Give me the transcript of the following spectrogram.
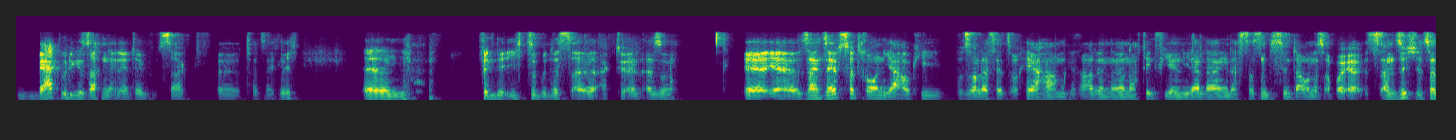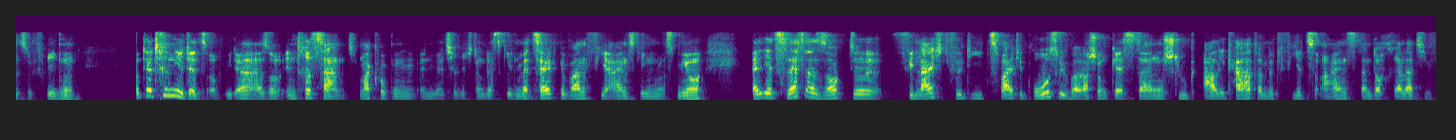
merkwürdige Sachen in Interviews sagt, äh, tatsächlich ähm, finde ich zumindest äh, aktuell. Also äh, sein Selbstvertrauen, ja, okay, wo soll er es jetzt auch herhaben, gerade ne, nach den vielen Niederlagen, dass das ein bisschen down ist, aber er ist an sich ist er zufrieden. Und er trainiert jetzt auch wieder, also interessant. Mal gucken, in welche Richtung das geht. Metzelt gewann 4-1 gegen Ross Mio. Elliot Slesser sorgte vielleicht für die zweite große Überraschung gestern, schlug Ali Carter mit 4 zu 1, dann doch relativ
